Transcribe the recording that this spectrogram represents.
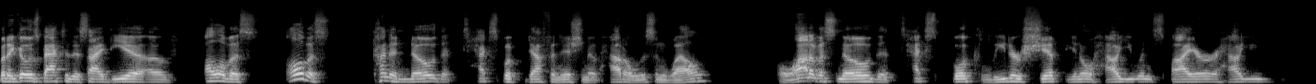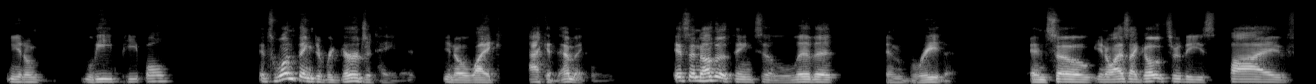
but it goes back to this idea of all of us all of us kind of know the textbook definition of how to listen well. A lot of us know the textbook leadership, you know, how you inspire, how you, you know, lead people. It's one thing to regurgitate it, you know, like academically. It's another thing to live it and breathe it. And so, you know, as I go through these five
